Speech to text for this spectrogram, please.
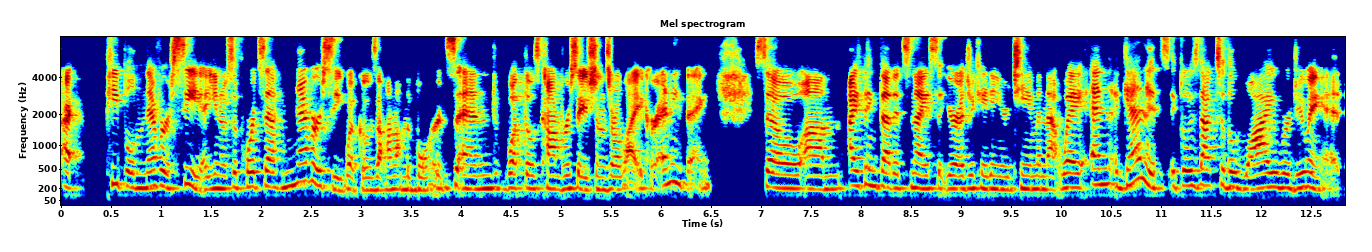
I, people never see you know support staff never see what goes on on the boards and what those conversations are like or anything. So um, i think that it's nice that you're educating your team in that way. And again it's it goes back to the why we're doing it.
